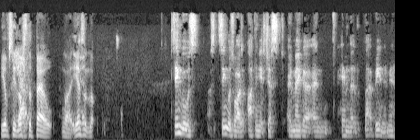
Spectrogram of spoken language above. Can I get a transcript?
He obviously Yeah. lost the belt. Like he hasn't. Lo- Singles, singles wise, I think it's just Omega and him that that have beaten him. Yeah.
